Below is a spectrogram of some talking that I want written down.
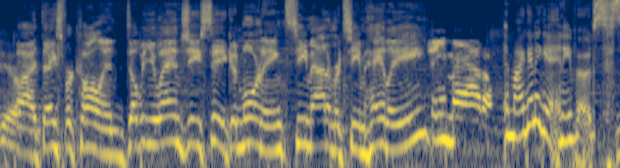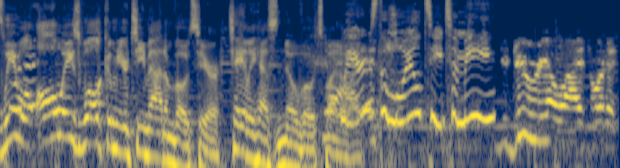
GIF. All right, thanks for calling WNGC. Good morning, Team Adam or Team Haley. Team Adam. Am I going to get any votes? We will always welcome your Team Adam votes here. Haley has no votes by the way. Where's the loyalty to me? You do realize what it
